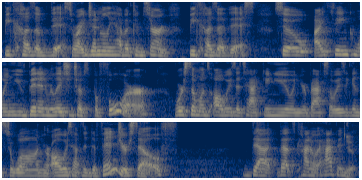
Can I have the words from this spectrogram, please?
because of this, or I genuinely have a concern because of this. So I think when you've been in relationships before where someone's always attacking you and your back's always against a wall and you're always having to defend yourself, that that's kind of what happens. Yep.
